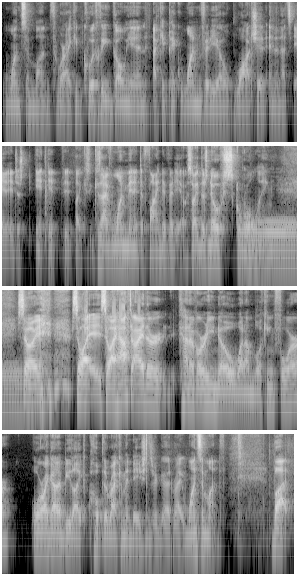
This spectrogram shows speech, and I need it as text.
once a month where I can quickly go in, I can pick one video, watch it, and then that's it. It just it, it, it like because I have one minute to find a video, so I, there's no scrolling. So I so I so I have to either kind of already know what I'm looking for, or I gotta be like hope the recommendations are good, right? Once a month, but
